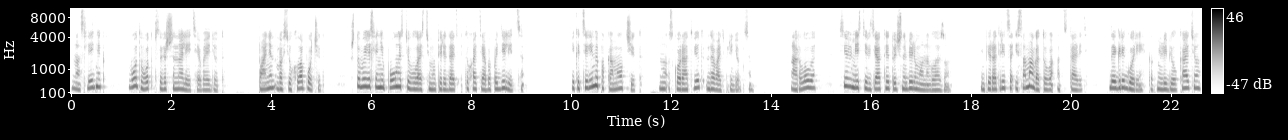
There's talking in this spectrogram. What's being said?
Наследник вот-вот в совершеннолетие войдет. Панин вовсю хлопочет, чтобы, если не полностью власть ему передать, то хотя бы поделиться. Екатерина пока молчит, но скоро ответ давать придется. Орловы – все вместе взятые точно бельмо на глазу. Императрица и сама готова отставить. Да и Григорий, как не любил Катю,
